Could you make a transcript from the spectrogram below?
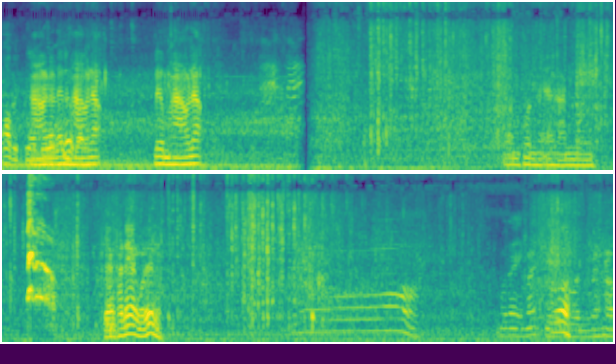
พอไปเกลือหาวแล้วเริ่มหาวแล้ว เริ่มหาวแล้วตอนคนให้อาหารเมย์แจงพะแนงหมดเลย บ่ได้มาเจอคนนะครับ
